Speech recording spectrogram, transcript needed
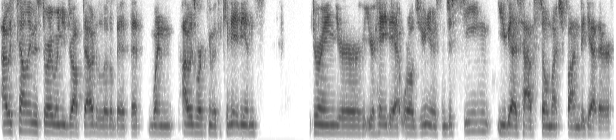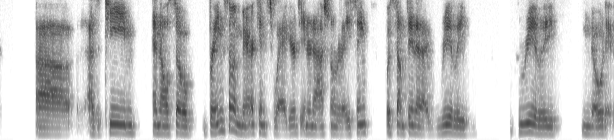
I was telling the story when you dropped out a little bit that when I was working with the Canadians during your your heyday at World Juniors and just seeing you guys have so much fun together uh, as a team and also bring some American swagger to international racing was something that I really, really noted.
